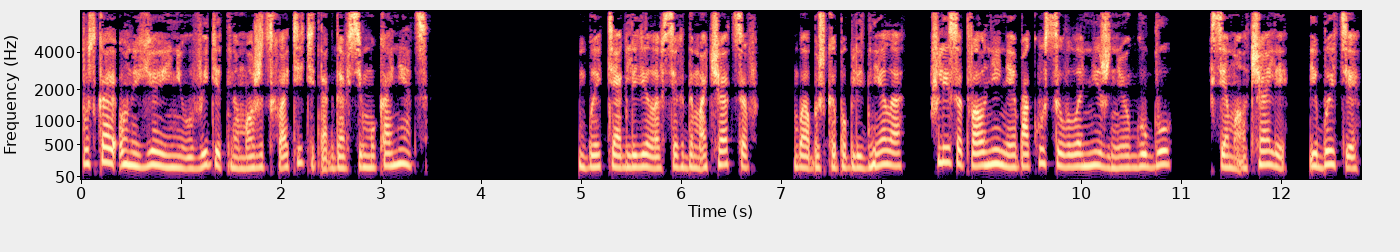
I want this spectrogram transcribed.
Пускай он ее и не увидит, но может схватить, и тогда всему конец. Бетти оглядела всех домочадцев, бабушка побледнела, Флис от волнения покусывала нижнюю губу, все молчали, и Бетти,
